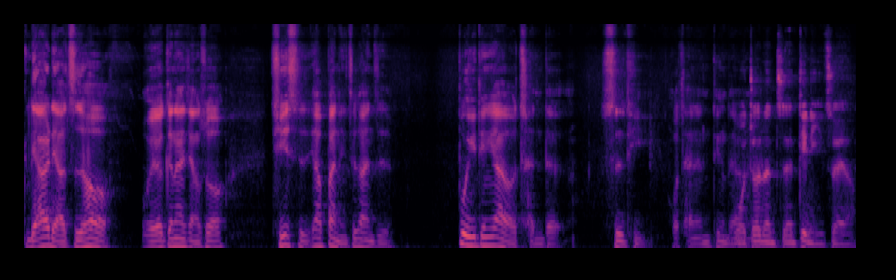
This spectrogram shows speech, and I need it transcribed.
聊一聊之后，我又跟他讲说，其实要办理这个案子，不一定要有陈的尸体，我才能定的。我就能只能定你罪哦。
